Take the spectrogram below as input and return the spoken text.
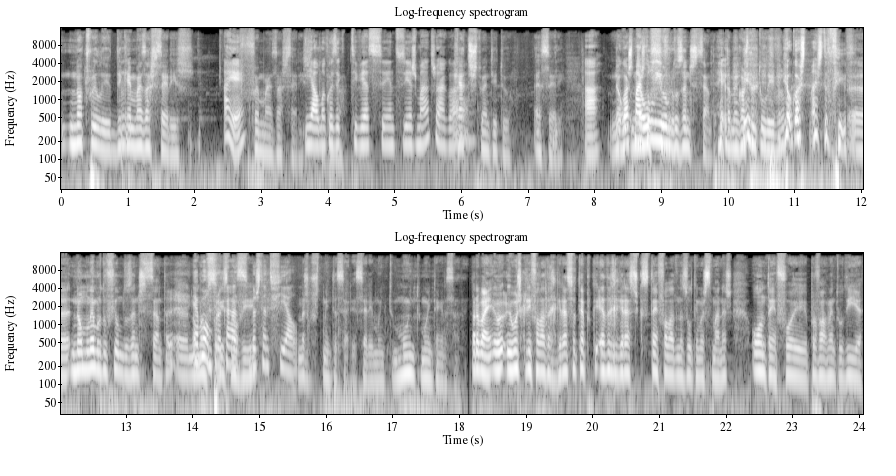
Not really. Dediquei mais às séries. Ah, é? Foi mais às séries. E há alguma coisa que te tivesse entusiasmado já agora? Catch 22, a série. Ah, eu Não- gosto mais do livro. filme dos anos 60. Eu também gosto muito do livro. Eu gosto mais do livro. Uh, não me lembro do filme dos anos 60. uh, não é bom, por acaso, vi, bastante fiel. Mas gosto muito da série. A série é muito, muito, muito engraçada. Ora bem, eu, eu hoje queria falar de regresso, até porque é de regressos que se tem falado nas últimas semanas. Ontem foi provavelmente o dia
